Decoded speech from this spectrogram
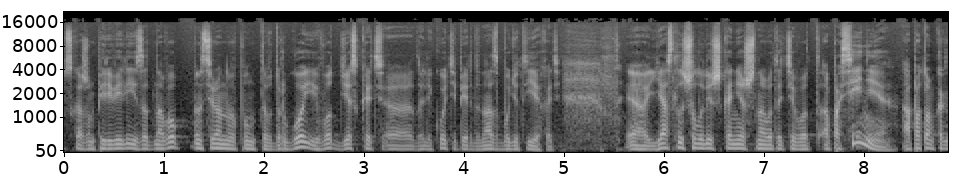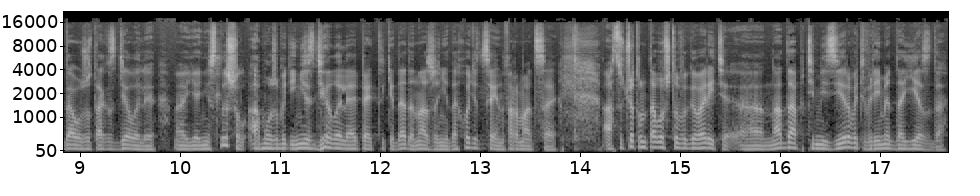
скажем, перевели из одного населенного пункта в другой, и вот, дескать, э, далеко теперь до нас будет ехать. Э, я слышал лишь, конечно, вот эти вот опасения, а потом, когда уже так сделали, э, я не слышал, а может быть и не сделали опять-таки, да, до нас же не доходит вся информация. А с учетом того, что вы говорите, надо оптимизировать время доезда.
